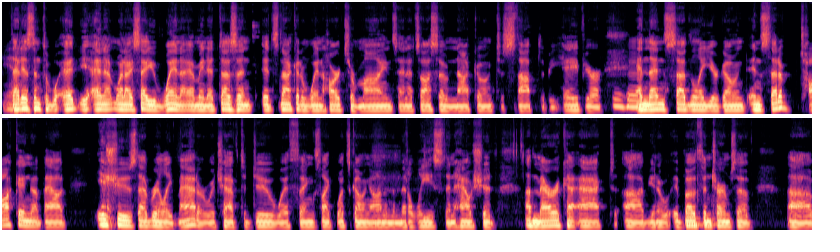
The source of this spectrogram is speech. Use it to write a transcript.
yeah. that isn't the and when I say you win, I mean it doesn't. It's not going to win hearts or minds, and it's also not going to stop the behavior. Mm-hmm. And then suddenly you're going instead of talking about issues that really matter, which have to do with things like what's going on in the Middle East and how should America act, uh, you know, both in mm-hmm. terms of uh,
